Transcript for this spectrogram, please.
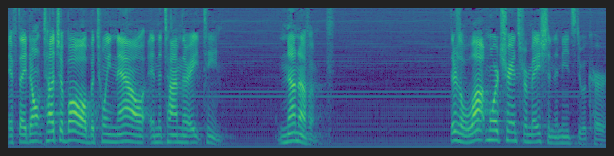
if they don't touch a ball between now and the time they're 18. None of them. There's a lot more transformation that needs to occur.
